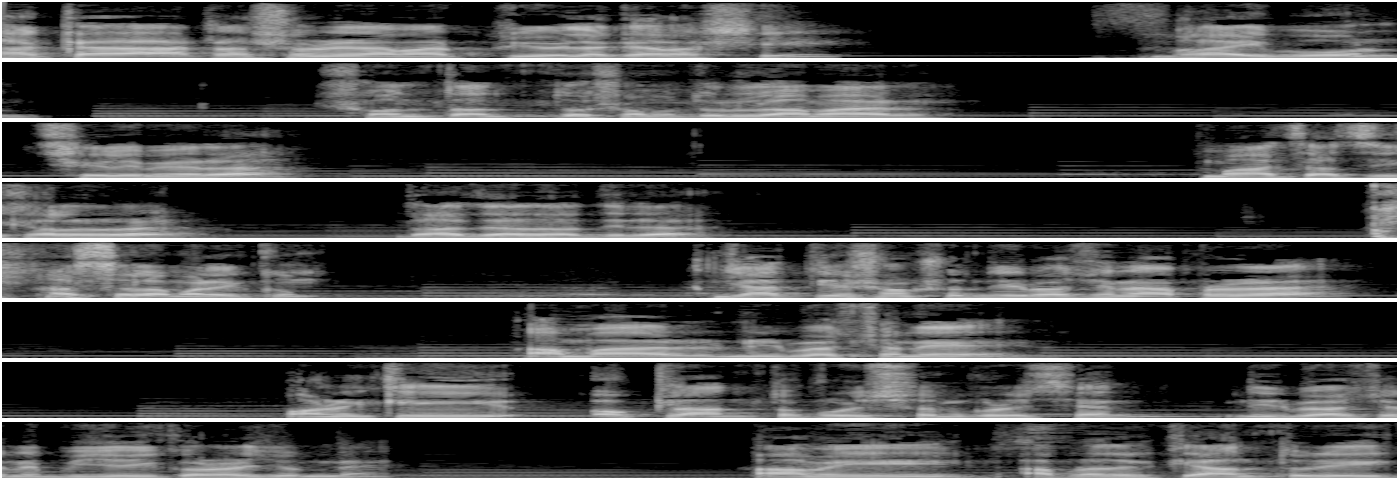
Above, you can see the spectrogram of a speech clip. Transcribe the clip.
ঢাকা আট আসনের আমার প্রিয় এলাকাবাসী, ভাই বোন, সন্তান সমতুল্য আমার ছেলেমেয়েরা, মা চাচি খালারা, দাদা দাদিরা। আসসালামু আলাইকুম। জাতীয় সংসদ নির্বাচনে আপনারা আমার নির্বাচনে অনেকেই অক্লান্ত পরিশ্রম করেছেন নির্বাচনে বিজয়ী করার জন্যে। আমি আপনাদেরকে আন্তরিক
